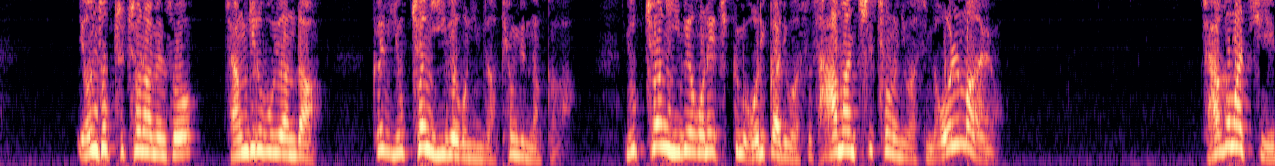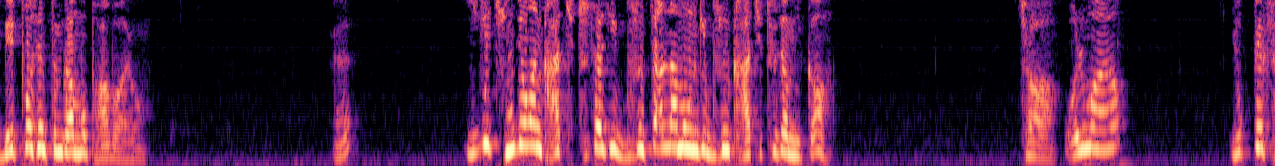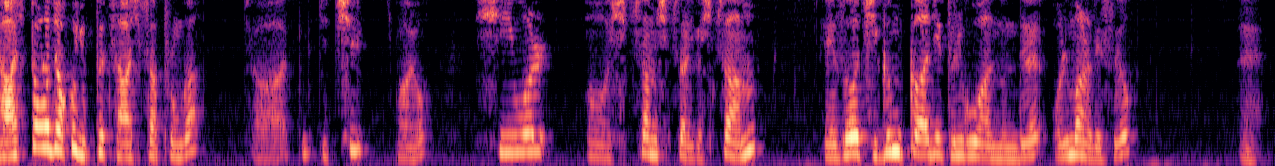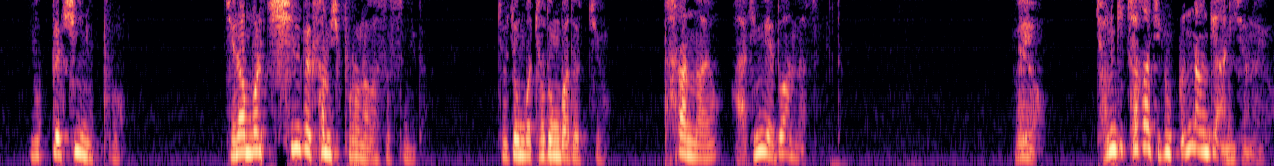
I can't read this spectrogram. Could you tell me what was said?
연속 추천하면서 장기로 보유한다. 그래서 6,200원입니다. 평균 단가가. 6,200원에 지금 어디까지 왔어? 47,000원이 왔습니다. 얼마예요? 자그마치 몇 퍼센트인가 한번 봐봐요. 에? 이게 진정한 가치 투자지 무슨 잘라먹는 게 무슨 가치 투자입니까? 자, 얼마야? 640 떨어졌고 644%인가? 자, 이제 7, 봐요. 10월 어, 13, 14, 그러니까 13 해서 지금까지 들고 왔는데 얼마나 됐어요? 네, 616%. 지난번에 730% 나갔었습니다. 조정받, 조정받았죠. 팔았나요? 아직 매도 안 났습니다. 왜요? 전기차가 지금 끝난 게 아니잖아요.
